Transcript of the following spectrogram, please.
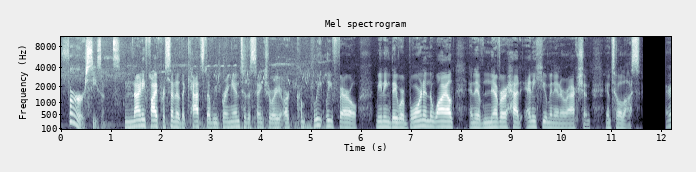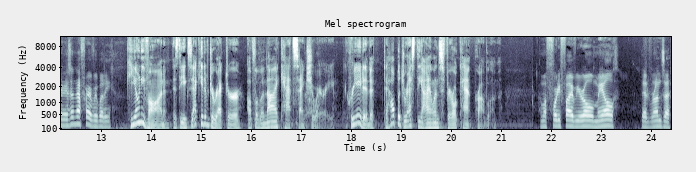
Fur Seasons. 95% of the cats that we bring into the sanctuary are completely feral, meaning they were born in the wild and they have never had any human interaction until us. There's enough for everybody. Keoni Vaughn is the executive director of the Lanai Cat Sanctuary, created to help address the island's feral cat problem. I'm a 45 year old male that runs a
